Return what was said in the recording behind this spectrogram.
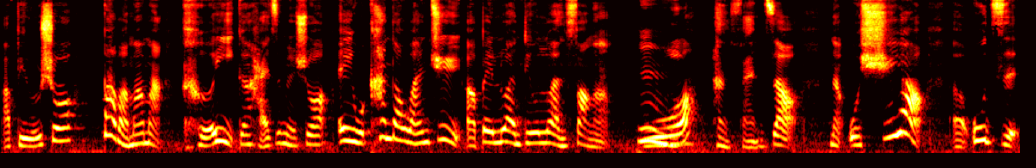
啊，比如说。爸爸妈妈可以跟孩子们说：“哎，我看到玩具呃被乱丢乱放啊，嗯我很烦躁，那我需要呃屋子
